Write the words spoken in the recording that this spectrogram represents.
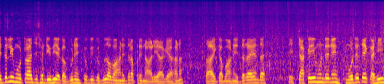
ਇਧਰਲੀ ਮੋਟਰ ਅੱਜ ਛੱਡੀ ਹੋਈ ਹੈ ਗੱਗੂ ਨੇ, ਕਿਉਂਕਿ ਗੱਗੂ ਦਾ ਵਾਹਣ ਇੱਧਰ ਆਪਣੇ ਨਾਲ ਹੀ ਆ ਗਿਆ, ਹਨਾ? ਤਾਂ ਇੱਕ ਵਾਹਣ ਇੱਧਰ ਰਹਿ ਜਾਂਦਾ। ਤੇ ਚੱਕਰੀ ਮੁੰਡੇ ਨੇ ਮੋਢੇ ਤੇ ਕਹੀ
